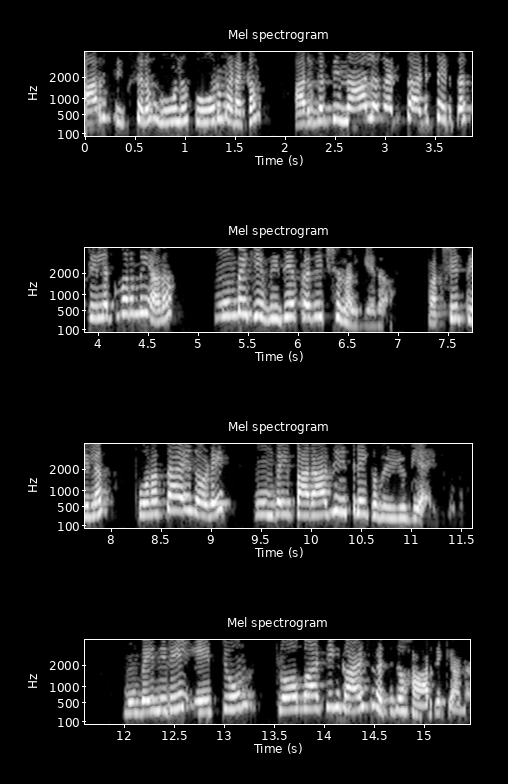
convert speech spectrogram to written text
ആറ് സിക്സറും മൂന്ന് ഫോറും അടക്കം അറുപത്തിനാല് റൺസ് അടിച്ചെടുത്ത തിലക് വർമ്മയാണ് മുംബൈക്ക് വിജയപ്രതീക്ഷ നൽകിയത്. പക്ഷേ തിലക് പുറത്തായതോടെ മുംബൈ പരാജയത്തിലേക്ക് വീഴുകയായിരുന്നു. മുംബൈ നിരയിൽ ഏറ്റവും സ്ലോ ബാറ്റിംഗ് കാഴ്ചവെച്ചത് ഹാർദിക്കാണ്.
